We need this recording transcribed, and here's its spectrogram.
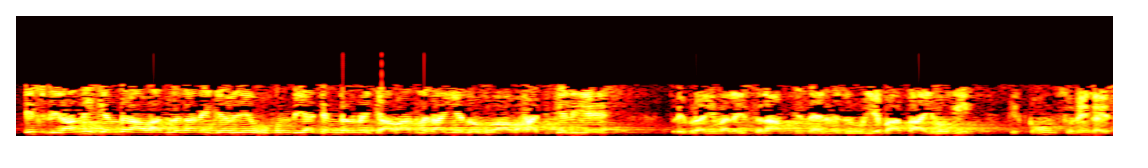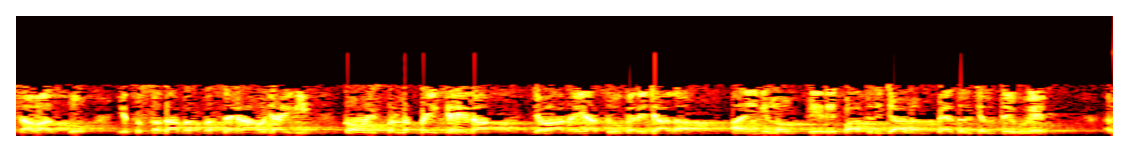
اس ویرانی کے اندر آواز لگانے کے لیے حکم دیا، جنگل میں کہ آواز لگائیے لوگوں آؤ حج کے لیے۔ تو ابراہیم علیہ السلام کے ذہن میں ضرور یہ بات آئی ہوگی کہ کون سنے گا اس آواز کو؟ یہ تو صدا بس بس صحرا ہو جائے گی۔ کون اس پر لبئی کہے گا؟ جواب ہے، یا تو کر رجالا آئیں گے لوگ تیرے پاس رجالم پیدل چلتے ہوئے۔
